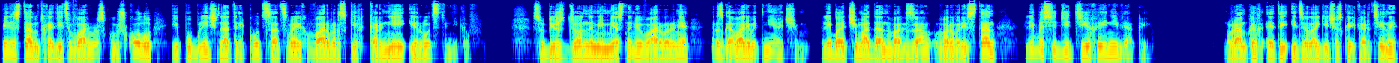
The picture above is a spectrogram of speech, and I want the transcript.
перестанут ходить в варварскую школу и публично отрекутся от своих варварских корней и родственников. С убежденными местными варварами разговаривать не о чем. Либо чемодан-вокзал Варваристан, либо сиди тихо и не вякой. В рамках этой идеологической картины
